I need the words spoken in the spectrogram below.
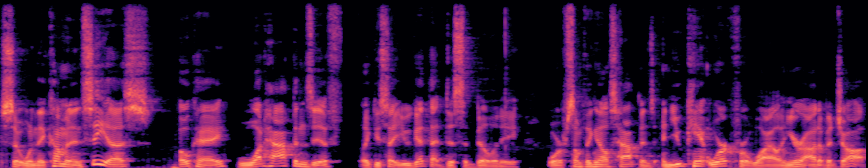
So when they come in and see us, okay, what happens if, like you say, you get that disability or if something else happens and you can't work for a while and you're out of a job?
